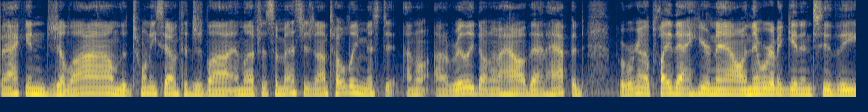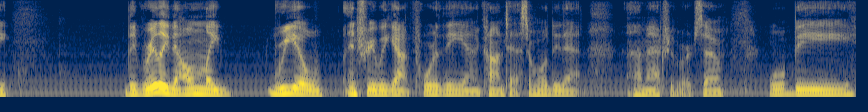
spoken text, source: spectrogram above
back in July, on the 27th of July, and left us a message, and I totally missed it. I don't, I really don't know how that happened, but we're going to play that here now, and then we're going to get into the, the really the only real entry we got for the uh, contest, and we'll do that um, afterwards. So we'll be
